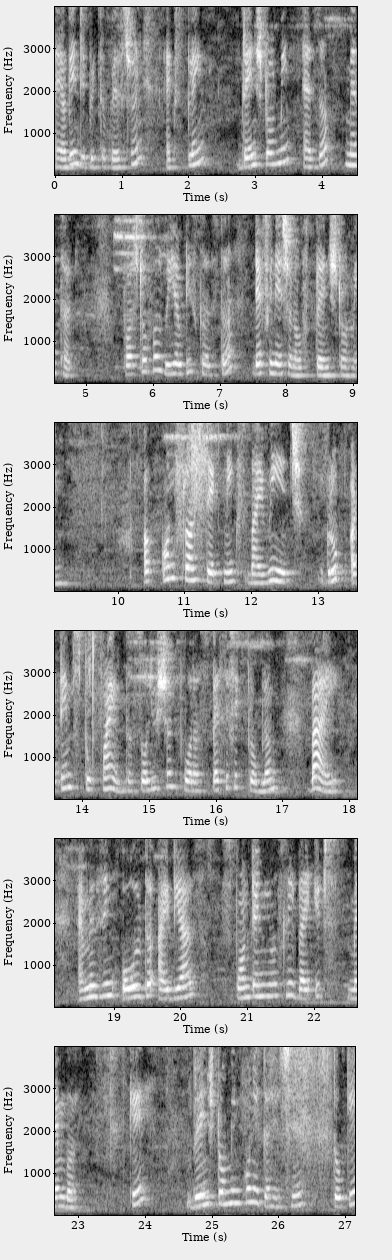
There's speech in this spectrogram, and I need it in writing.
I again repeat the question. Explain brainstorming as a method. First of all we have discussed the definition of brainstorming a conference techniques by which group attempts to find the solution for a specific problem by amazing all the ideas spontaneously by its member કે બ્રેનસ્ટોમિંગ કોને કહે છે તો કે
